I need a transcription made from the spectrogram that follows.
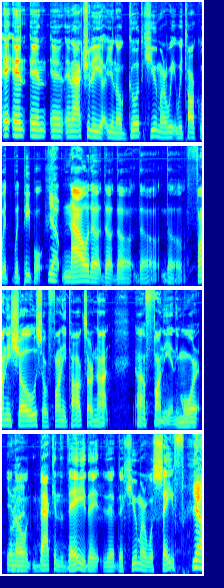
a- and and and and actually, uh, you know, good humor. We, we talk with with people. Yep. Now the the the the the funny shows or funny talks are not uh, funny anymore. You know, back in the day, the the, the humor was safe. Yeah.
